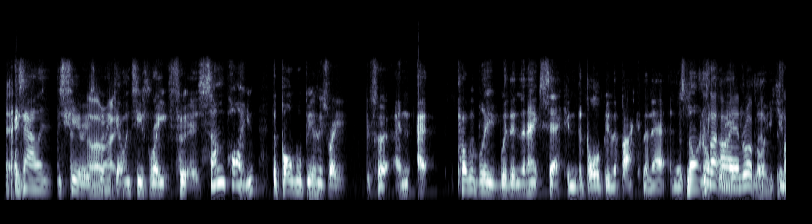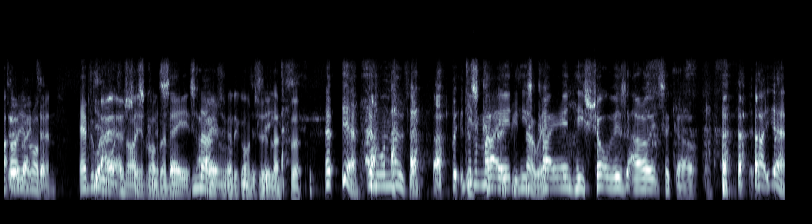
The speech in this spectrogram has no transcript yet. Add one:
is Alan Shearer is going right. to get onto his right foot at some point? The ball will be yeah. on his right foot, and at, probably within the next second, the ball will be in the back of the net, and there's not enough like Arjen Robben. You can it's do like Arjen Robben. It. Everyone yeah, wants an Arjen Robben. Say it's knows he's going to go onto his left foot. Uh, yeah, everyone knows it, but it doesn't he's matter if you he's know it. In, he's shot with his oh, it's a goal. like, yeah,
